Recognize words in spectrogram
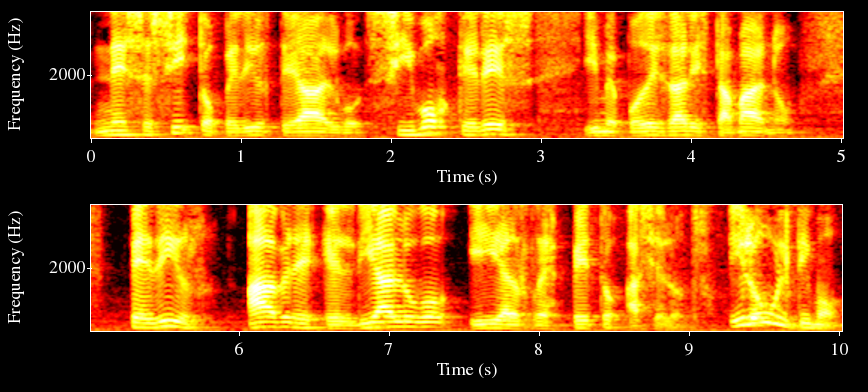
necesito pedirte algo, si vos querés y me podés dar esta mano. Pedir abre el diálogo y el respeto hacia el otro. Y lo último,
